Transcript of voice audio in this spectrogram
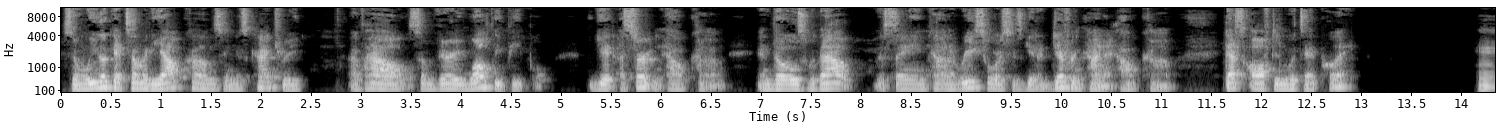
So when we look at some of the outcomes in this country of how some very wealthy people get a certain outcome and those without the same kind of resources get a different kind of outcome, that's often what's at play. Hmm.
